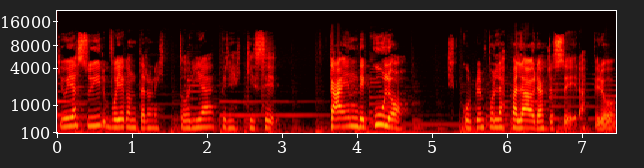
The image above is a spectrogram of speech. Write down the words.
que voy a subir, voy a contar una historia, pero es que se caen de culo. Disculpen por las palabras groseras, pero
